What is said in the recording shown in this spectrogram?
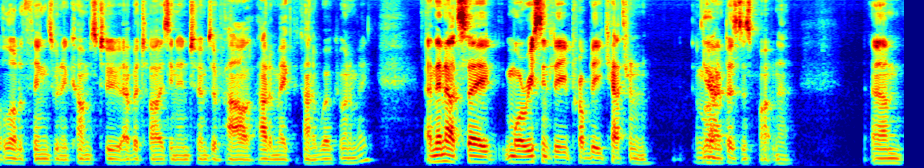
a lot of things when it comes to advertising in terms of how how to make the kind of work we want to make. And then I'd say more recently, probably Catherine, my Yeah. business partner, um,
